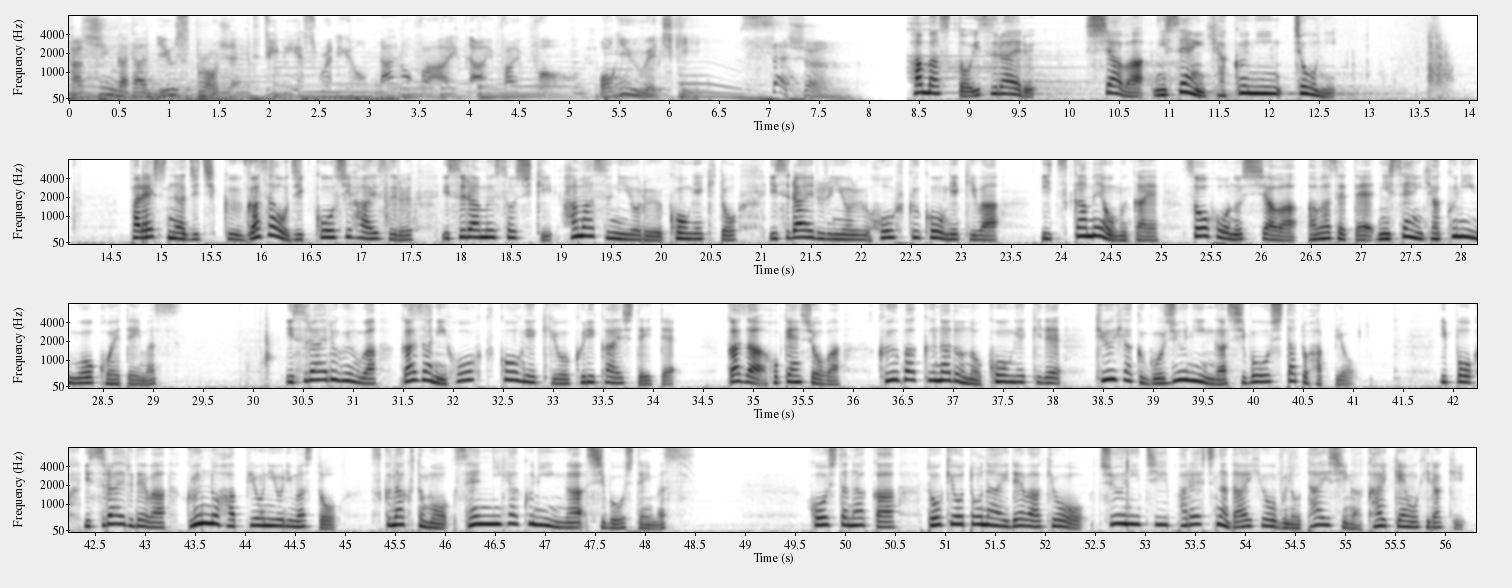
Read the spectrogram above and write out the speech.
発信型ニュースプロジェクト。TBS ラディオ905-954おぎゅうえちきセッションハマスとイスラエル死者は2100人超に。パレスチナ自治区ガザを実効支配するイスラム組織ハマスによる攻撃とイスラエルによる報復攻撃は5日目を迎え双方の死者は合わせて2100人を超えていますイスラエル軍はガザに報復攻撃を繰り返していてガザ保健省は空爆などの攻撃で950人が死亡したと発表。一方イスラエルでは軍の発表によりますと少なくとも1200人が死亡しています。こうした中東京都内では今日駐日パレスチナ代表部の大使が会見を開き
